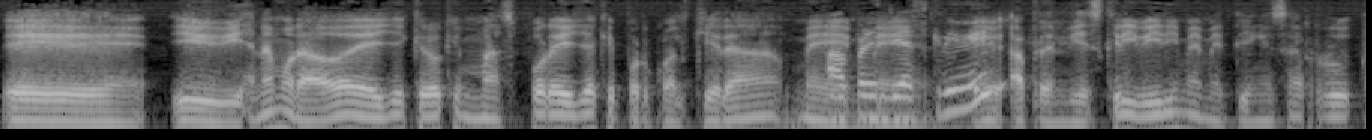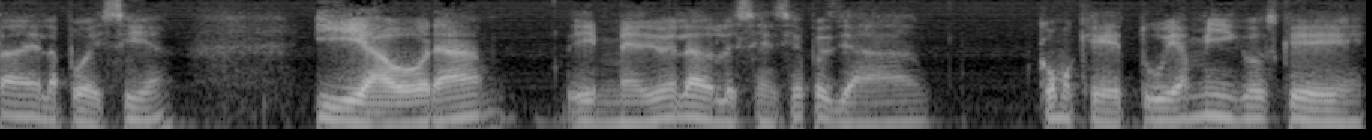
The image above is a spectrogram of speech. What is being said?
Eh, y vivía enamorado de ella y creo que más por ella que por cualquiera me... ¿Aprendí me- a escribir? eh, aprendí a escribir y me metí en esa ruta de la poesía. Y ahora, en medio de la adolescencia, pues ya como que tuve amigos que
